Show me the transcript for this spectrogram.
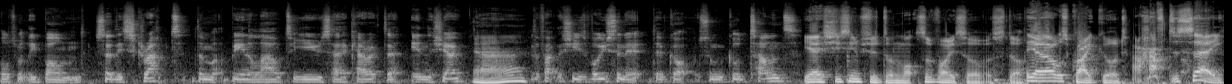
ultimately bombed. So they scrapped them being allowed to use her character in the show. Ah. The fact that she's voicing it, they've got some good talent. Yeah, she seems to have done lots of voiceover stuff. Yeah, that was quite good. I have to say,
